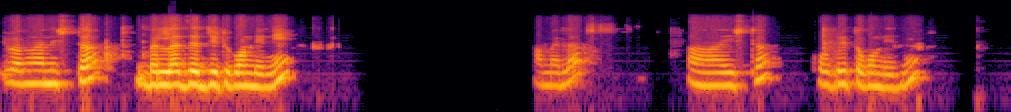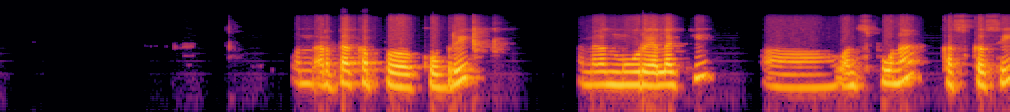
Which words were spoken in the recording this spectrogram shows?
ಇವಾಗ ನಾನು ಇಷ್ಟ ಬೆಲ್ಲ ಜಜ್ಜಿ ಇಟ್ಕೊಂಡಿನಿ. ಆಮೇಲೆ ಇಷ್ಟ ಕೊಬ್ಬರಿ ತಗೊಂಡಿನಿ ಒಂದ್ ಅರ್ಧ ಕಪ್ ಕೊಬ್ಬರಿ ಆಮೇಲೆ ಒಂದ್ ಮೂರ್ ಏಲಕ್ಕಿ, ಆ, ಒಂದ್ ಸ್ಪೂನ ಕಸ್ಕಸಿ.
